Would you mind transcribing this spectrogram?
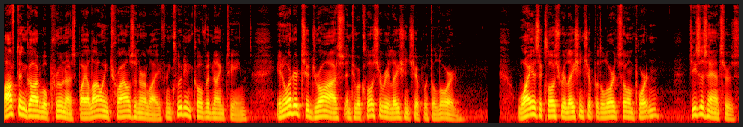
Often God will prune us by allowing trials in our life, including COVID 19, in order to draw us into a closer relationship with the Lord. Why is a close relationship with the Lord so important? Jesus answers,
